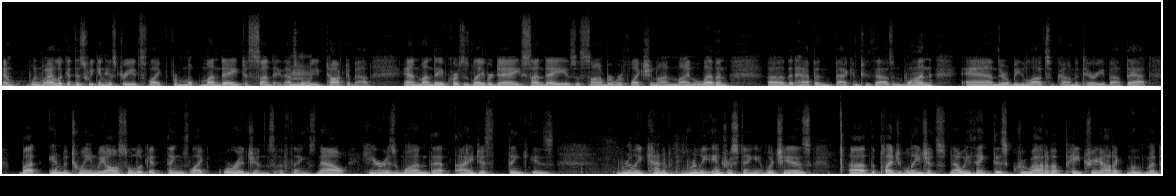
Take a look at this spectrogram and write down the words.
and when I look at this week in history, it's like from Monday to Sunday. That's what we talked about. And Monday, of course, is Labor Day. Sunday is a somber reflection on 9 11 uh, that happened back in 2001, and there will be lots of commentary about that. But in between, we also look at things like origins of things. Now, here is one that I just think is really kind of really interesting, which is uh, the Pledge of Allegiance. Now, we think this grew out of a patriotic movement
